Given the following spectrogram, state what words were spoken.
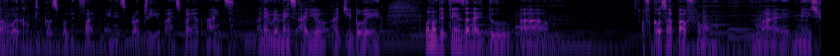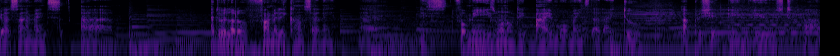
Hello and welcome to Gospel in 5 Minutes, brought to you by Inspired Minds. My name remains Ayo Ajiboye. One of the things that I do, um, of course, apart from my ministry assignments, um, I do a lot of family counseling. And it's, for me, is one of the eye moments that I do appreciate being used uh,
